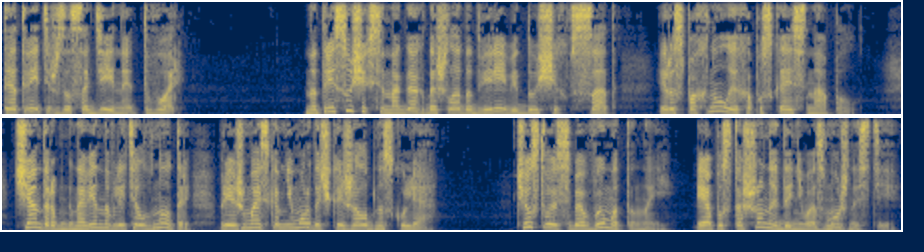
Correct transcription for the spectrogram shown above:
«Ты ответишь за содеянное, тварь!» На трясущихся ногах дошла до дверей, ведущих в сад, и распахнула их, опускаясь на пол. Чандр мгновенно влетел внутрь, прижимаясь ко мне мордочкой жалобно скуля. Чувствуя себя вымотанной и опустошенной до невозможности,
